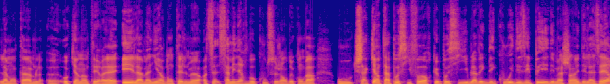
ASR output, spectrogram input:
lamentable, euh, aucun intérêt, et la manière dont elle meurt, ça, ça m'énerve beaucoup ce genre de combat, où chacun tape aussi fort que possible avec des coups et des épées et des machins et des lasers,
